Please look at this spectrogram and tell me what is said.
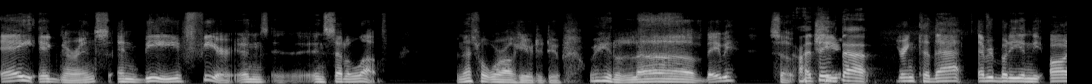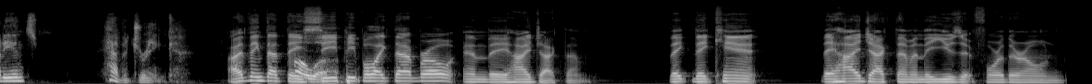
A, ignorance, and B, fear in, instead of love. And that's what we're all here to do. We're here to love, baby. So I think that drink to that. Everybody in the audience, have a drink. I think that they Oh, uh, see people like that, bro, and they hijack them. They they can't they hijack them and they use it for their own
